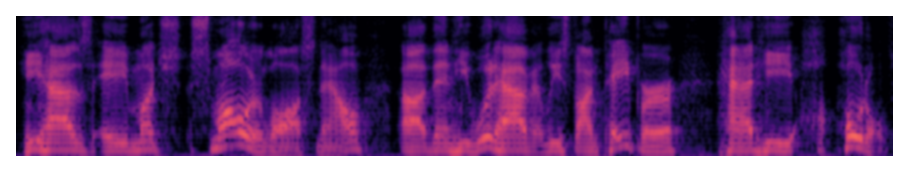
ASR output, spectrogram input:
he has a much smaller loss now uh, than he would have, at least on paper, had he hodled.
